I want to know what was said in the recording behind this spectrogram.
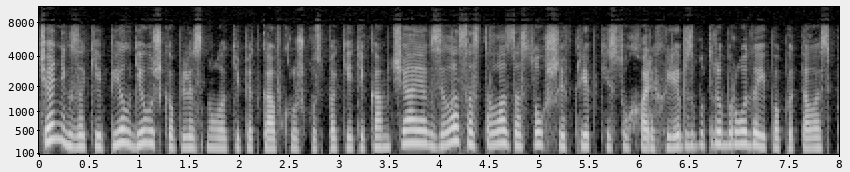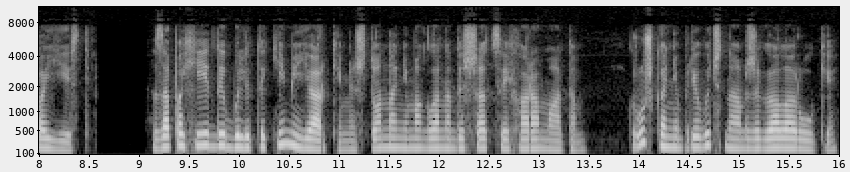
Чайник закипел, девушка плеснула кипятка в кружку с пакетиком чая, взяла со стола засохший в крепкий сухарь хлеб с бутерброда и попыталась поесть. Запахи еды были такими яркими, что она не могла надышаться их ароматом. Кружка непривычно обжигала руки.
